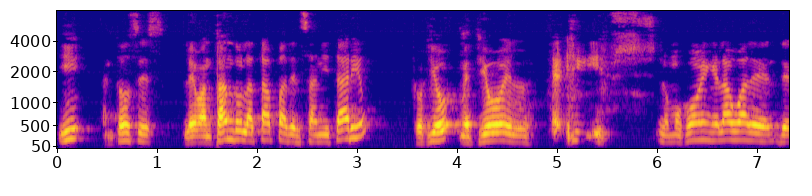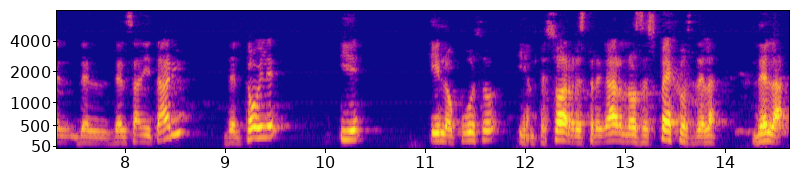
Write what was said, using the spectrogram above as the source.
y entonces levantando la tapa del sanitario, cogió, metió el, y, lo mojó en el agua del, del, sanitario, del toilet, y, y lo puso y empezó a restregar los espejos de la, de la,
